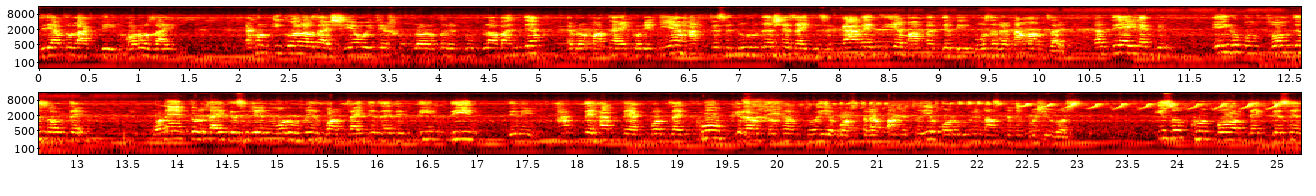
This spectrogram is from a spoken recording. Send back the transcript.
দেয়া তো লাগবেই, ঘরও যায় এখন কি করা যায়? সে ওইটা সুন্দর করে টুকলা বান্ধা এবার মাথায় করে নিয়ে হাঁটতেছে দূর দেশে যাইতেছে। কারে দিয়ে মাথা দিয়ে বিল বোঝারে নামান যায়। তার দেয়াই লাগবে। এইরকম চলতে চলতে অনেক দূর যাইতেছিলেন, মরুভূমির পর যাইতে যাইতে তিন দিন তিনি হাঁটতে হাঁটতে এক পর্যায়ে খুব ক্লান্ত ক্লান্ত হয়ে বস্তাটা পাশে থইয়ে মরুভূমির মাঝখানে বসে বসছে। কিছুক্ষণ পর দেখতেছেন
